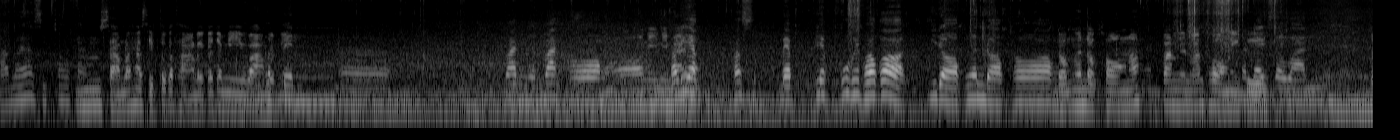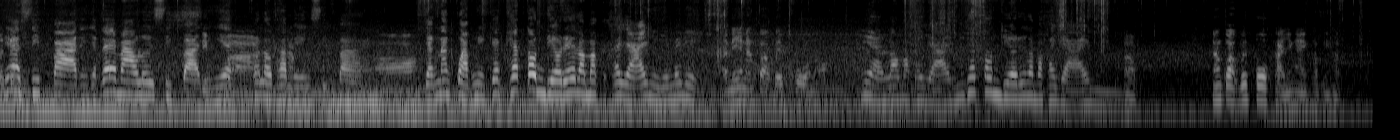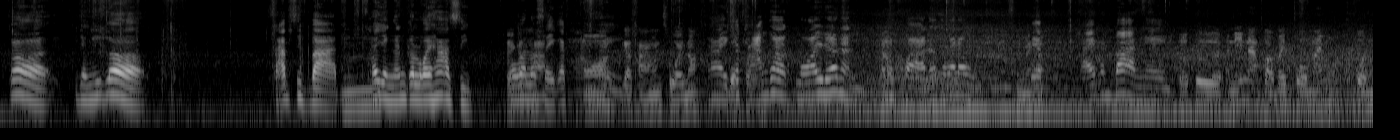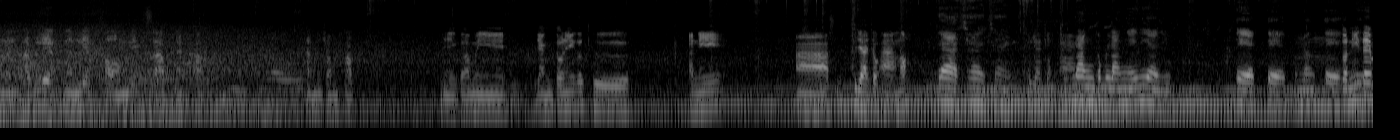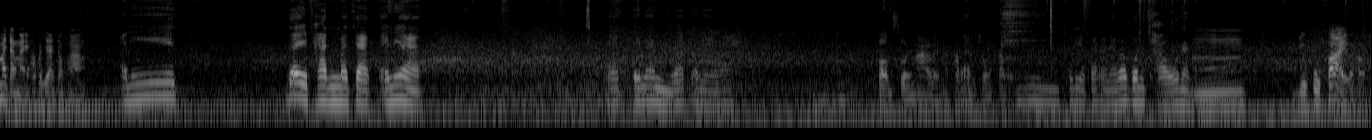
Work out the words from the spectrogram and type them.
สามร้อยห้าสิบเท่ากันสามร้อยห้าสิบทุกกระถางเลยก็จะมีวางแบอับนนี้ก็เป็นี้นเอ่อบ้านเงินบ้านทองอ๋อนี่นี่เขาไม้เรียกเขาแบบเรียกผู้ไม่เพราะก็อีดอกเงินดอกทองดอกเงินดอกทองเนาะปันเงินวันทองนี่บันคือไดสวรรค์ก็จะเนี่ยสิบบาทเนี่ยอยากได้มาเอาเลยสิบบาทอย่างเงี้ย10บาทเพราะเราทำเองสิบบาทอ๋ออย่างนางกวักนี่แค่แค่ต้นเดียวเนี่ยเรามาขยายนี่เห็นไหมนี่อันนี้นางกวักใบโพเนาะเนี่ยเรามาขยายนี่แค่ต้นเดียวเนี่ยเรามาขยายนี่ครับนางกวักใบโพขายยังไงครับนี่ครับก็อย่างนี้ก็ สามสิบบาท อืม ถ้าอย่างนั้นก็ร้อยห้าสิบเพราะว่าเราใส่กระถางอ๋อให้กระถางมันสวยเนาะใช่บกวระถางก็ร้อยแล้วนั่นครับร้อยกว่าแล้วแต่ว่าเราใช่ไหมแบครับบขายบ้านๆไงก็คืออันนี้นางกวักใบโพไม้มงคลนะครับเรียกเงินเรียกทองเรียกทรัพย์นะครับเราท่านผู้ชมครับ นี่ก็มีอย่างตัวนี้ก็คือ อันนี้ อ่าพญาจงอางเนาะจ้าใช่ใช่พญาจงอางกำลังกำลังไอ้เนี่ยอยู่แตกแตกกำลังแตกตัวนี้ได้มาจากไหนครับพญาจงอาง อันนี้ได้พันธุ์มาจากไอ้เนี่ย วัดไอ้นั่นวัดอะไรวะฟอร์มสวยมากเลยนะครับท่านผู้ชมครับอืมเขาเรียกวัดอะไรว่าบนเขานั่นอืมอยู่ภูฝ้ายเหรอครับ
